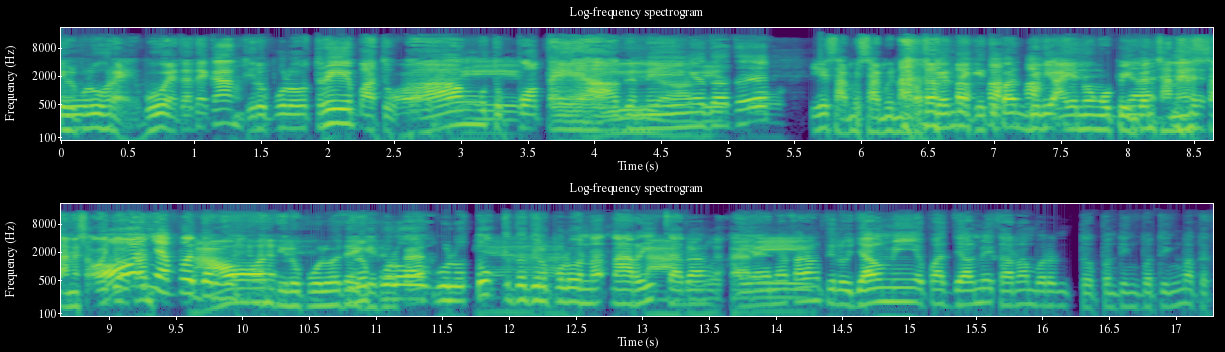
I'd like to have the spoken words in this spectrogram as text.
Tilu puluh ribu eta teh Kang. 30 trip atuh Oh, Kang trip. untuk potea Iya, geuning eta gitu. teh Iya sami-sami naroskeun teh gitu kan bili aya nu ngupingkeun sanes sanes ojo oh kan. nya betul Naon 30 teh tilu gitu puluh kan. gulutuk Ya. gitu tilu puluh na- narik Nah, kadang tilu tarik. kadang tilu jalmi empat jalmi karena meureun teu penting-penting mah teu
